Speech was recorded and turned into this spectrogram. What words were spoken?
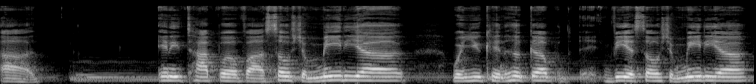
uh, any type of uh, social media where you can hook up via social media.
